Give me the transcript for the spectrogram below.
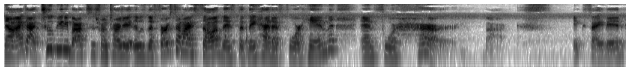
Now, I got two beauty boxes from Target. It was the first time I saw this that they had it for him and for her excited.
